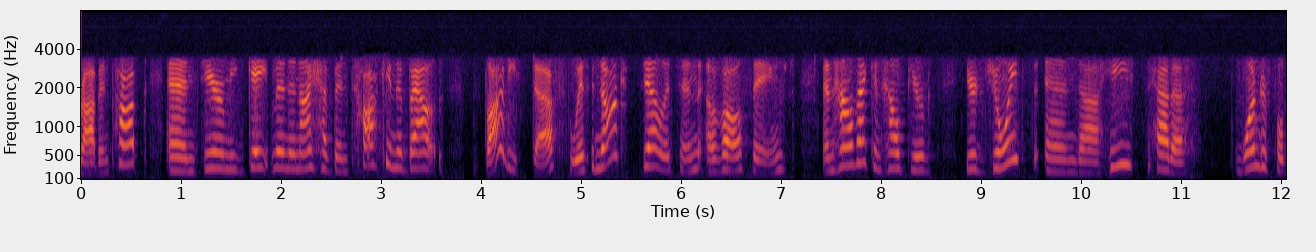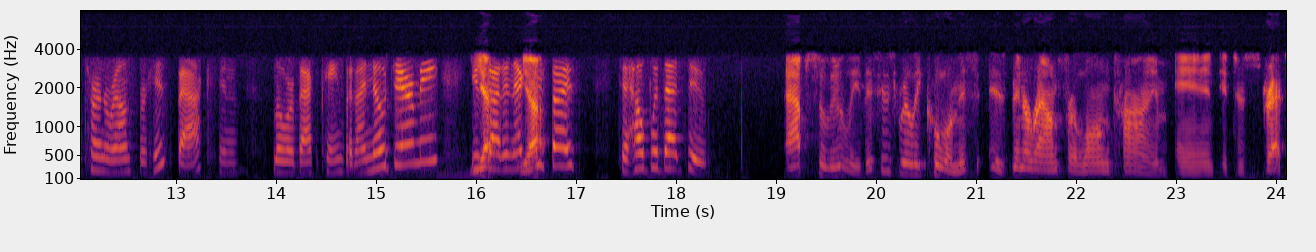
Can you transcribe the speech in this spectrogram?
Robin Popp and Jeremy Gateman, and I have been talking about body stuff with Knox Gelatin, of all things, and how that can help your your joints. And uh, he's had a wonderful turnaround for his back and lower back pain. But I know, Jeremy, you've got an exercise to help with that too. Absolutely. This is really cool, and this has been around for a long time, and it's a stretch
